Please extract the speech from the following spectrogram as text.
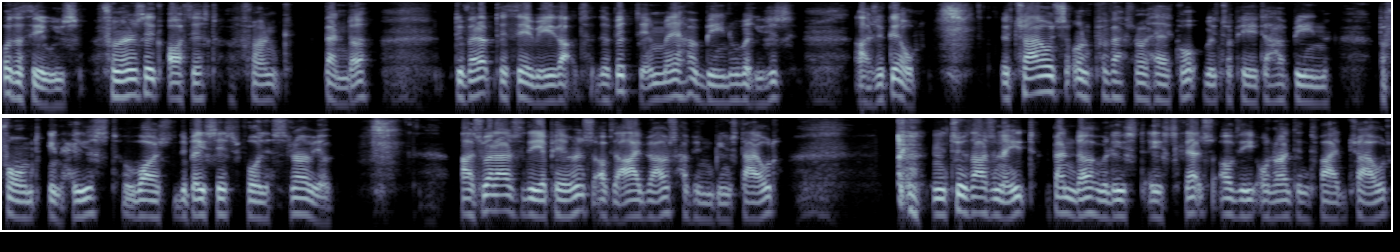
Other theories. Forensic artist Frank Bender developed a theory that the victim may have been raised as a girl. The child's unprofessional haircut, which appeared to have been performed in haste, was the basis for the scenario, as well as the appearance of the eyebrows having been styled. in 2008, Bender released a sketch of the unidentified child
